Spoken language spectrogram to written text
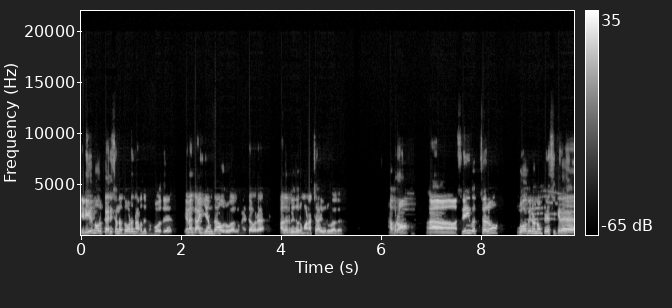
திடீர்னு ஒரு கரிசனத்தோடு நடந்துக்கும் போது எனக்கு ஐயம் தான் உருவாகுமே தவிர அதன் மீது ஒரு மனச்சாய் உருவாகாது. அப்புறம் ஸ்ரீவத்சரும் கோபிலனும் பேசிக்கிற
